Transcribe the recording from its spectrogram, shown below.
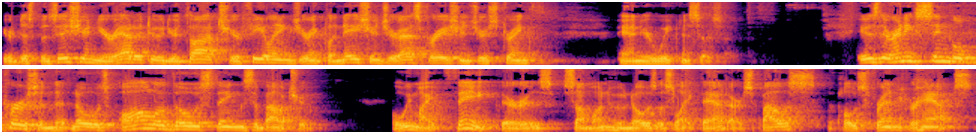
your disposition, your attitude, your thoughts, your feelings, your inclinations, your aspirations, your strength, and your weaknesses. Is there any single person that knows all of those things about you? Well, we might think there is someone who knows us like that, our spouse, a close friend perhaps,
